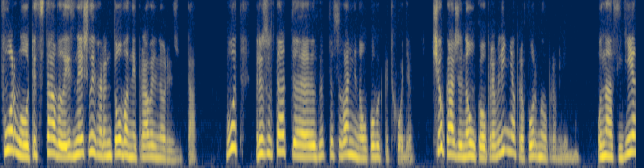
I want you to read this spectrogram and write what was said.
формулу, підставили і знайшли гарантований правильний результат. От результат е, застосування наукових підходів. Що каже наука управління про форми управління? У нас є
